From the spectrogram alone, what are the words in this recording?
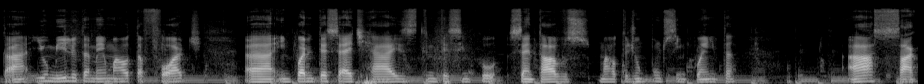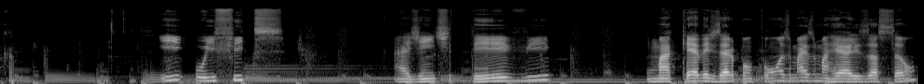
tá? E o milho também uma alta forte uh, em R$ 47,35, uma alta de 1,50 a saca. E o IFIX, a gente teve uma queda de 0,11, mais uma realização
